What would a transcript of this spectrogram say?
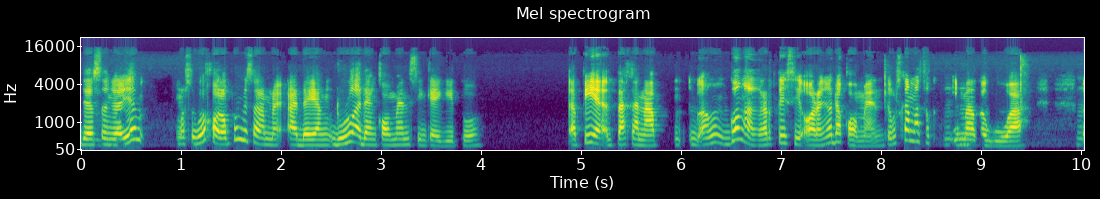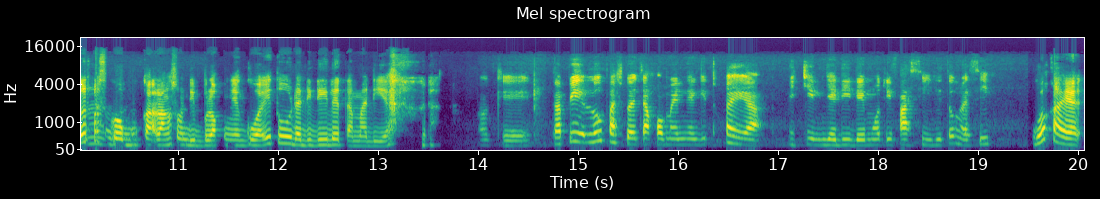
Dan seenggaknya maksud gue kalaupun misalnya ada yang dulu ada yang komen sih kayak gitu. Tapi ya entah kenapa gue nggak ngerti sih orangnya udah komen terus kan masuk email ke gue terus pas gue buka langsung di blognya gue itu udah di delete sama dia. Oke. Tapi lu pas baca komennya gitu kayak bikin jadi demotivasi gitu nggak sih? gue kayak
